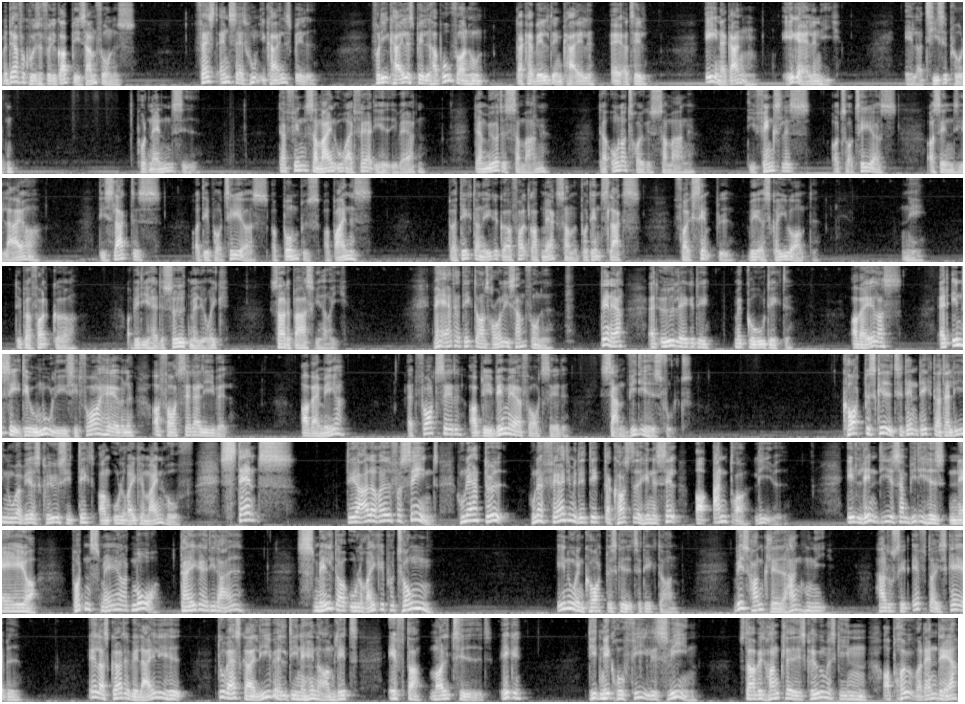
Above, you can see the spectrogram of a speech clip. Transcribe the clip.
men derfor kunne jeg selvfølgelig godt blive samfundets. Fast ansat hun i kejlespillet. Fordi kejlespillet har brug for en hund, der kan vælte en kejle af og til. En af gangen, ikke alle ni. Eller tisse på den. På den anden side. Der findes så meget uretfærdighed i verden. Der myrdes så mange. Der undertrykkes så mange. De fængsles og torteres og sendes i lejre de slagtes og deporteres og bombes og brændes. Bør digterne ikke gøre folk opmærksomme på den slags, for eksempel ved at skrive om det? Nej, det bør folk gøre, og vil de have det sødet med lyrik, så er det bare svineri. Hvad er der digterens rolle i samfundet? Den er at ødelægge det med gode digte. Og hvad ellers? at indse det umulige i sit forhavende og fortsætte alligevel. Og hvad mere? At fortsætte og blive ved med at fortsætte, samvittighedsfuldt. Kort besked til den digter, der lige nu er ved at skrive sit digt om Ulrike Meinhof. Stans! Det er allerede for sent. Hun er død. Hun er færdig med det digt, der kostede hende selv og andre livet. Elendige samvittighedsnager, hvor den smager et mor, der ikke er dit eget. Smelter Ulrike på tungen. Endnu en kort besked til digteren. Hvis håndklæde hang hun i, har du set efter i skabet? Ellers gør det ved lejlighed. Du vasker alligevel dine hænder om lidt efter måltidet, ikke? Dit nekrofile svin. Stop et håndklæde i skrivemaskinen og prøv, hvordan det er.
